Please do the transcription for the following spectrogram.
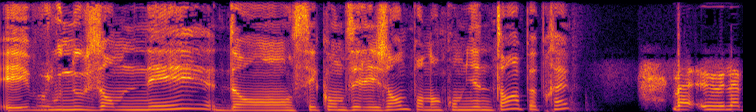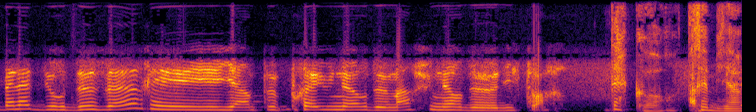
Et vous nous emmenez dans ces contes et légendes pendant combien de temps à peu près? Bah, euh, La balade dure deux heures et il y a à peu près une heure de marche, une heure d'histoire. D'accord, très bien.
